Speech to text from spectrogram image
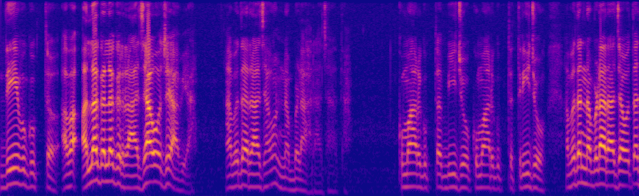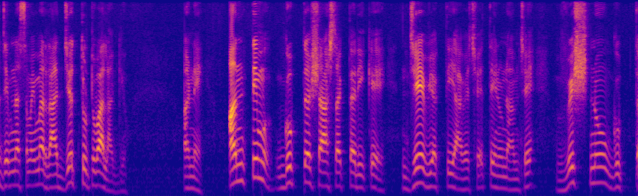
દેવગુપ્ત આવા અલગ અલગ રાજાઓ જે આવ્યા, આ બધા રાજાઓ નબળા રાજા હતા. કુમારગુપ્ત બીજો, કુમારગુપ્ત ત્રીજો, આ બધા નબળા રાજાઓ હતા જેમના સમયમાં રાજ્ય તૂટવા લાગ્યું. અને અંતિમ ગુપ્ત શાસક તરીકે જે વ્યક્તિ આવે છે તેનું નામ છે વિષ્ણુગુપ્ત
